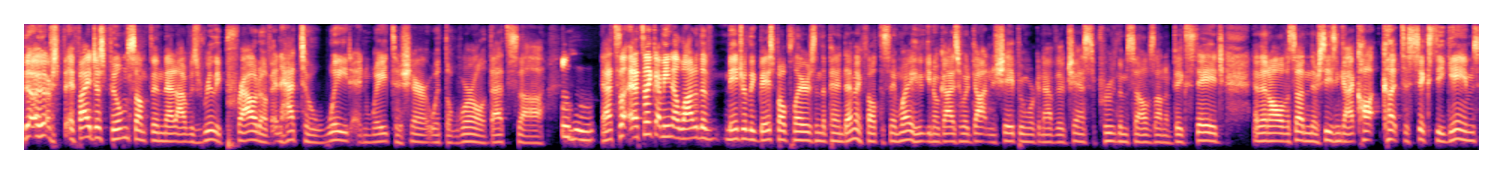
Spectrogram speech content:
if I just filmed something that I was really proud of and had to wait and wait to share it with the world, that's uh, mm-hmm. that's that's like I mean, a lot of the Major League Baseball players in the pandemic felt the same way. You know, guys who had gotten in shape and were going to have their chance to prove themselves on a big stage, and then all of a sudden their season got caught, cut to sixty games.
